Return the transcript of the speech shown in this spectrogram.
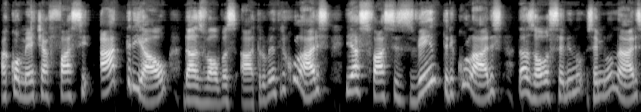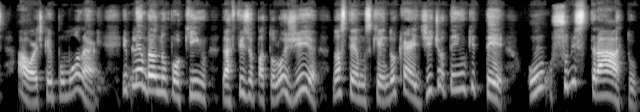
acomete a face atrial das valvas atrioventriculares e as faces ventriculares das valvas semilunares, aórtica e pulmonar. E lembrando um pouquinho da fisiopatologia, nós temos que a endocardite eu tenho que ter um substrato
